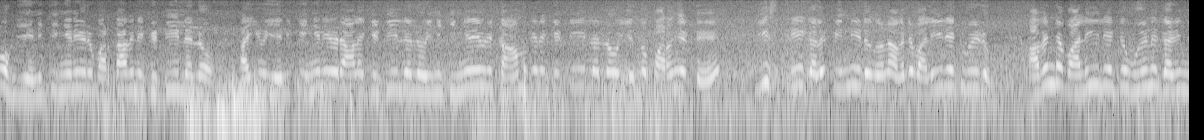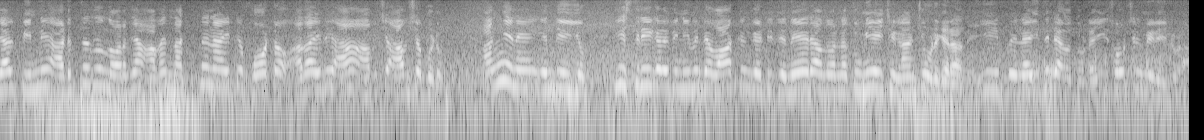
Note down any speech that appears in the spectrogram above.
ഓ എനിക്ക് ഇങ്ങനെ ഒരു ഭർത്താവിനെ കിട്ടിയില്ലല്ലോ. അയ്യോ എനിക്ക് ഇങ്ങനെ ഒരാളെ കിട്ടിയില്ലല്ലോ. എനിക്ക് ഇങ്ങനെ ഒരു കാമുകനെ കിട്ടിയില്ലല്ലോ എന്ന് പറഞ്ഞിട്ട് ഈ സ്ത്രീകൾ പിന്നീട് അവന്റെ വലയിലേക്ക് വീഴും. അവന്റെ വലയിലേക്ക് വീണ് കഴിഞ്ഞാൽ പിന്നെ അടുത്തതെന്ന് പറഞ്ഞാൽ അവൻ നഗ്നനായിട്ട് ഫോട്ടോ അതായത് ആ ആവശ്യം ആവശ്യപ്പെടും. അങ്ങനെ എന്ത് ചെയ്യും? ഈ സ്ത്രീകൾ പിന്നെ ഇവന്റെ വാക്കും കേട്ടിട്ട് നേരാന്ന് പറഞ്ഞാൽ തുണിയച്ച് കാണിച്ചു കൊടുക്കരാന്ന് ഈ പിന്നെ ഇതിന്റെ അകത്തൂടെ ഈ സോഷ്യൽ മീഡിയയിലൂടെ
